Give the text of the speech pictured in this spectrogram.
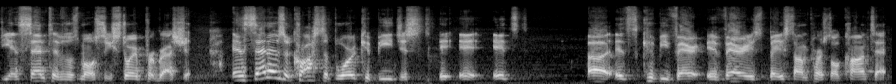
the incentive was mostly story progression. Incentives across the board could be just it, it it's uh it could be very it varies based on personal context.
